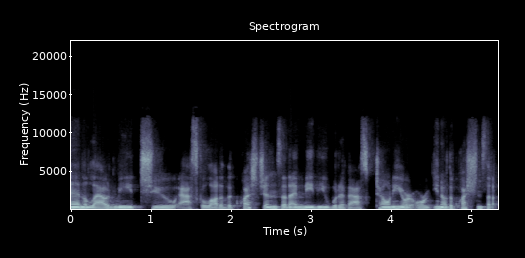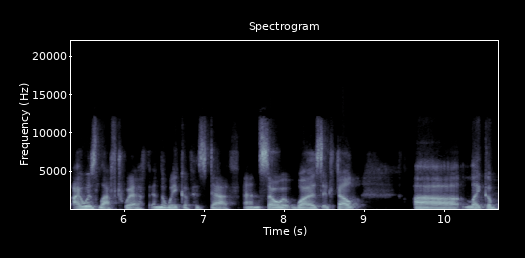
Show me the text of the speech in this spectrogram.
and allowed me to ask a lot of the questions that I maybe would have asked Tony or or you know the questions that I was left with in the wake of his death. And so it was it felt uh, like a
